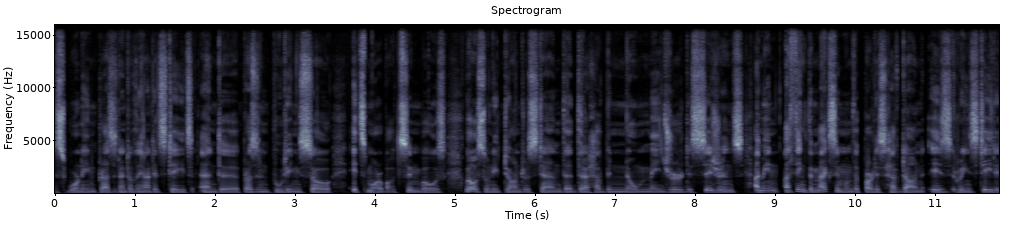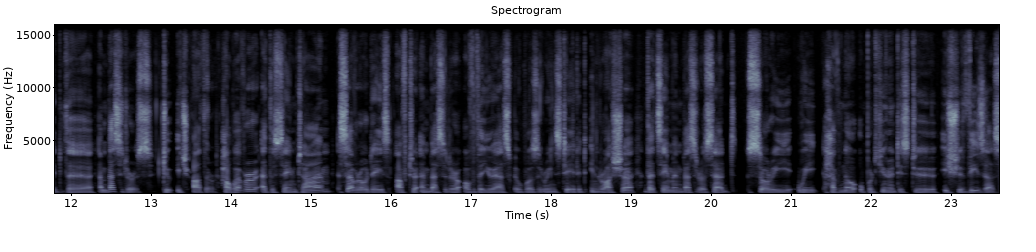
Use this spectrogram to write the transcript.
sworn in president of the United States and uh, President Putin, so it's more about symbols. We also need to understand that there have been no major decisions. I mean, I think the maximum the parties have done is reinstated the ambassadors to each other. However, at the same time, several days after ambassador of the US was reinstated in Russia, that same ambassador said, "Sorry, we have no opportunities to issue visas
